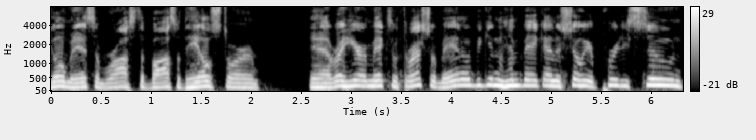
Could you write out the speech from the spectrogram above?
Ah, there you go, man. That's some Ross the Boss with the Hailstorm. Yeah, right here on Maximum Threshold, man. We'll be getting him back on the show here pretty soon.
